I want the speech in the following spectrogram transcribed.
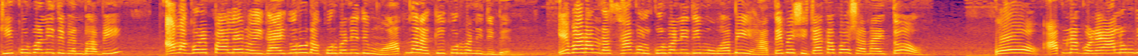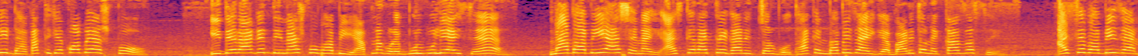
কি কুরবানি দিবেন ভাবি? আমার ঘরে পালের ওই গাই গরুটা কুরবানি দিমু, আপনারা কি কুরবানি দিবেন? এবার আমরা ছাগল কুরবানি দিমু ভাবি, হাতে বেশি টাকা পয়সা নাই তো? ও, আপনার ঘরে আলমগীর ঢাকা থেকে কবে আসব? ঈদের আগের দিন আসব ভাবি আপনার ঘরে বুলবুলি আইছে। না ভাবি, আসে নাই, আজকে রাত্রে গাড়ি চড়বো, থাকেন ভাবি যাই গিয়া বাড়িতে অনেক কাজ আছে। আচ্ছা ভাবি, যান,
